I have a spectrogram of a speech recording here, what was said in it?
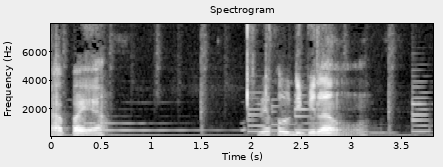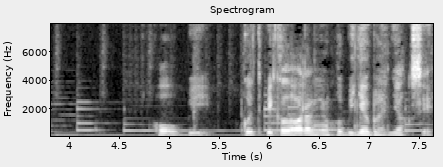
apa ya? Dia kalau dibilang hobi gue tipikal orang yang hobinya banyak sih.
